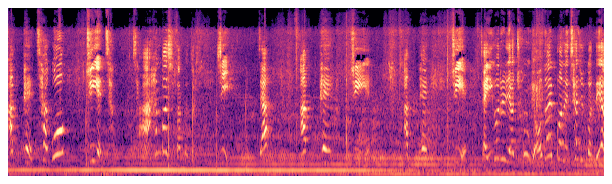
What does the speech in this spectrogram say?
앞에 차고, 뒤에 차고. 자, 한 번씩만 먼저. 시작. 앞에, 뒤에. 앞에, 뒤에. 자, 이거를요, 총 8번을 차줄 건데요.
